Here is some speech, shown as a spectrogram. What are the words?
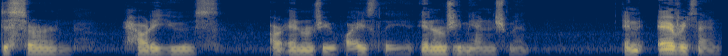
discern how to use our energy wisely. Energy management in everything.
